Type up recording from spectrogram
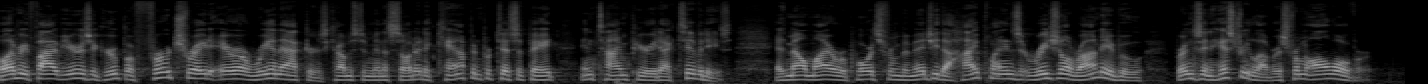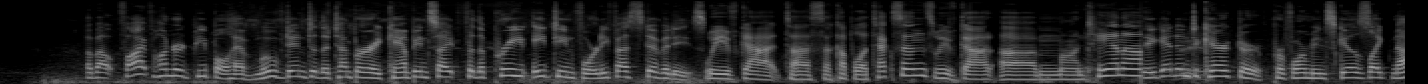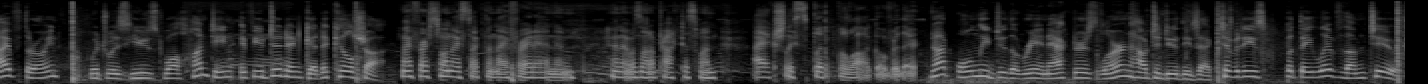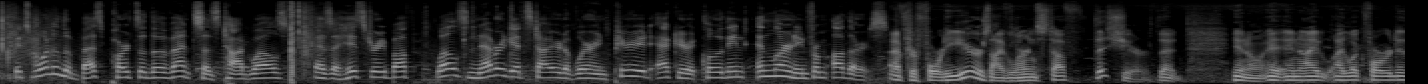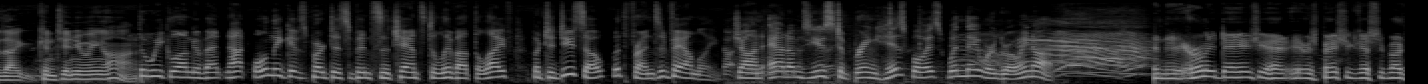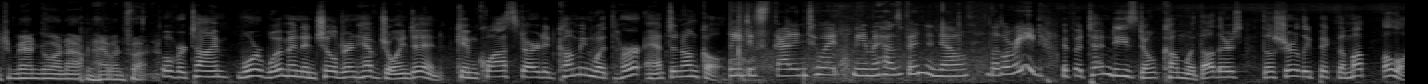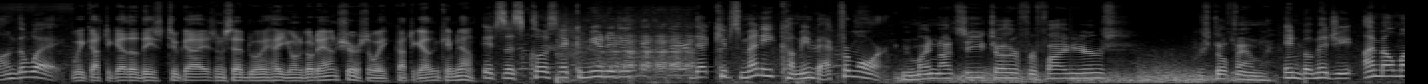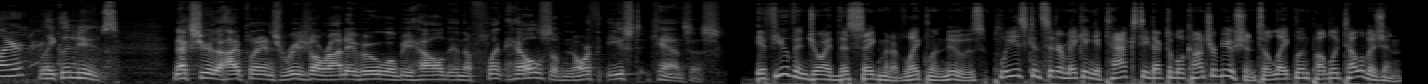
Well, every five years, a group of fur trade era reenactors comes to Minnesota to camp and participate in time period activities. As Mel Meyer reports from Bemidji, the High Plains Regional Rendezvous brings in history lovers from all over. About 500 people have moved into the temporary camping site for the pre-1840 festivities. We've got us a couple of Texans. We've got uh, Montana. They get into character, performing skills like knife throwing, which was used while hunting if you didn't get a kill shot. My first one, I stuck the knife right in, and, and it was on a practice one. I actually split the log over there. Not only do the reenactors learn how to do these activities, but they live them too. It's one of the best parts of the event, says Todd Wells. As a history buff, Wells never gets tired of wearing period accurate clothing and learning from others. After 40 years, I've learned stuff this year that, you know, and I, I look forward to that continuing on. The week long event not only gives participants a chance to live out the life, but to do so with friends and family. John Adams used to bring his boys when they were growing up. In the early days, you had it was basically just a bunch of men going out and having fun. Over time, more women and children have joined in. Kim Kwa started coming with her aunt and uncle. We just got into it, me and my husband, and now little Reed. If attendees don't come with others, they'll surely pick them up along the way. We got together, these two guys, and said, well, hey, you want to go down? Sure. So we got together and came down. It's this close-knit community that keeps many coming back for more. We might not see each other for five years, we're still family. In Bemidji, I'm Mel Meyer, Lakeland News. Next year, the High Plains Regional Rendezvous will be held in the Flint Hills of northeast Kansas. If you've enjoyed this segment of Lakeland News, please consider making a tax-deductible contribution to Lakeland Public Television.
